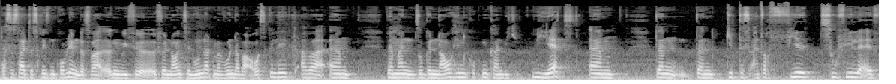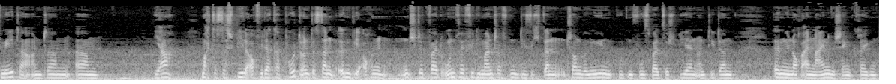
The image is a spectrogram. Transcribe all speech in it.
Das ist halt das Riesenproblem. Das war irgendwie für, für 1900 mal wunderbar ausgelegt, aber ähm, wenn man so genau hingucken kann wie, wie jetzt, ähm, dann, dann gibt es einfach viel zu viele Elfmeter und dann, ähm, ja, macht das das Spiel auch wieder kaputt und ist dann irgendwie auch ein, ein Stück weit unfair für die Mannschaften, die sich dann schon bemühen, guten Fußball zu spielen und die dann irgendwie noch einen eingeschenkt kriegen.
